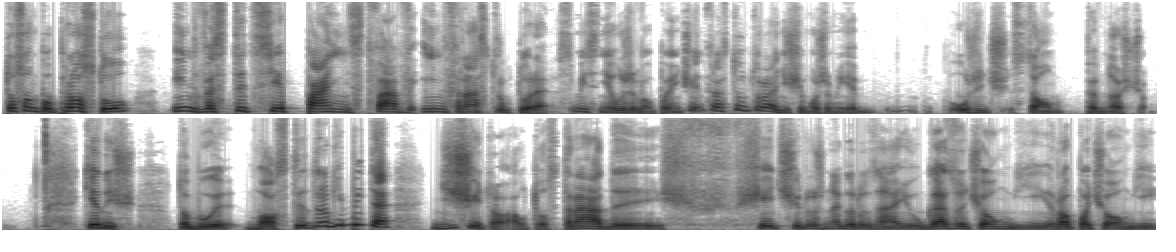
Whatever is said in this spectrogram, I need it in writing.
To są po prostu inwestycje państwa w infrastrukturę. Smith nie używał pojęcia infrastruktura, dzisiaj możemy je użyć z całą pewnością. Kiedyś to były mosty, drogi bite, dzisiaj to autostrady, sieci różnego rodzaju, gazociągi, ropociągi,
